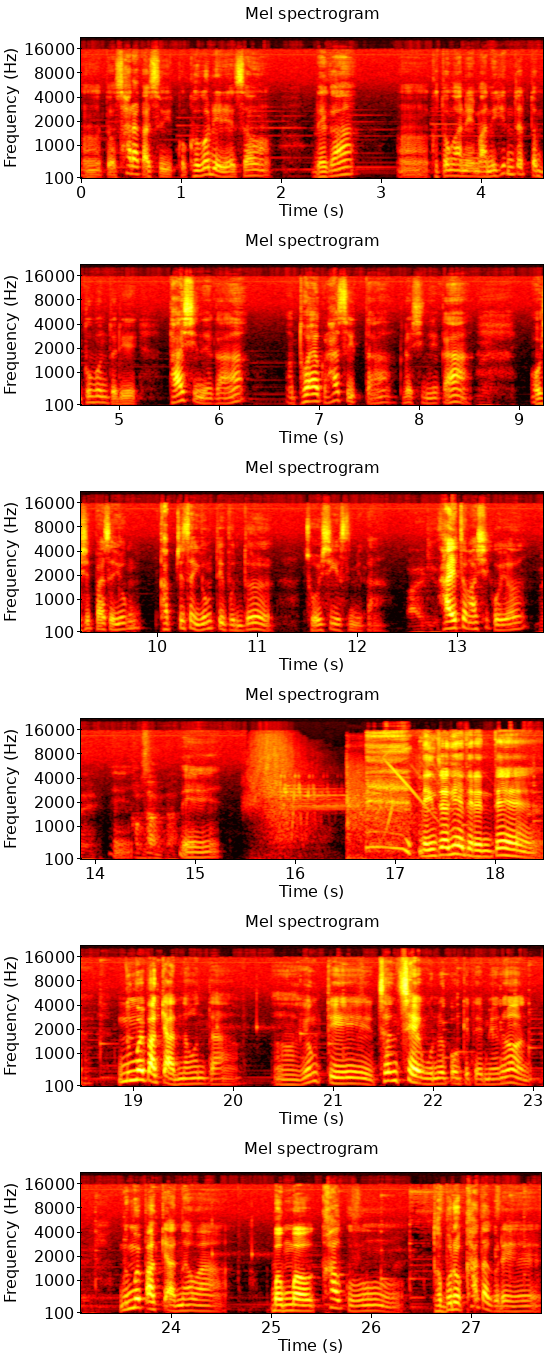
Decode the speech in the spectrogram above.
어, 또 살아갈 수 있고 그걸 위해서 내가 어, 그동안에 많이 힘들었던 부분들이 다시 내가 어, 도약을 할 수 있다 그러시니까 58세 용, 갑진생 용띠 분들 좋으시겠습니다. 알겠습니다. 화이팅 하시고요. 네. 네. 감사합니다. 네. 냉정해야 되는데 눈물밖에 안 나온다. 어, 용띠 전체 운을 보게 되면은 눈물밖에 안 나와. 먹먹하고 더부룩하다 그래.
